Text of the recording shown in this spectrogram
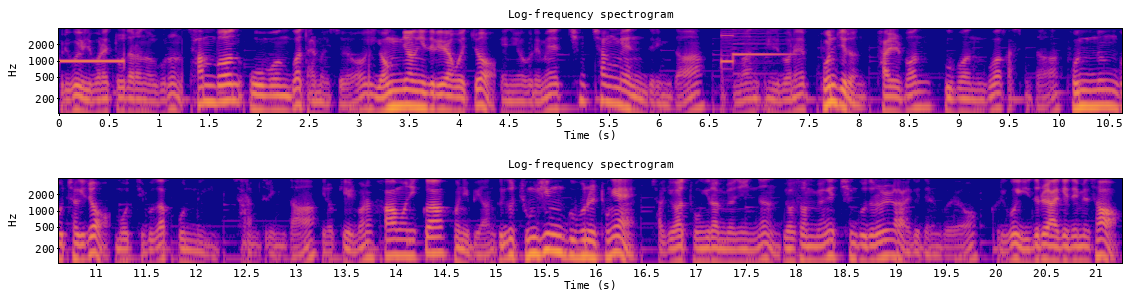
그리고 1번의 또 다른 얼굴은 3번 5번과 닮아있어요. 역량이들이라고 했죠? 애니어그램의 침착맨들입니다. 하지만 1번의 본질은 8번 9번과 같습니다. 본능 고착이죠? 모티브가 본능인 사람들입니다. 이렇게 1번은 하모닉과 혼입이한 그리고 중심 구분을 통해 자기와 동일한 면이 있는 6명의 친구들을 알게 되는 거예요. 그리고 이들을 알게 되면서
